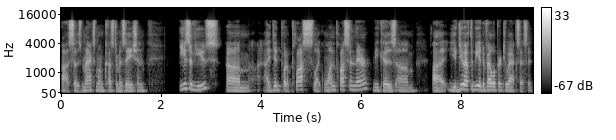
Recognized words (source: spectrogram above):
Uh, so there's maximum customization. Ease of use, um, I did put a plus, like one plus in there because um, uh, you do have to be a developer to access it.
